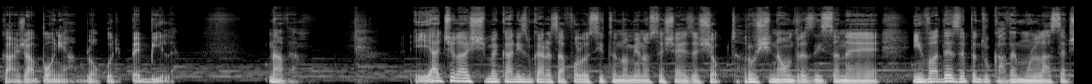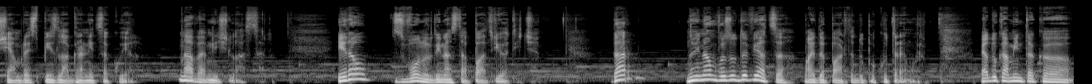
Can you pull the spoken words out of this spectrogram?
ca în Japonia, blocuri pe bile. N-aveam. E același mecanism care s-a folosit în 1968. Rușii n-au îndrăznit să ne invadeze pentru că avem un laser și am respins la graniță cu el. N-aveam nici laser. Erau zvonuri din astea patriotice. Dar noi n-am văzut de viață mai departe după cutremur. Mi-aduc aminte că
